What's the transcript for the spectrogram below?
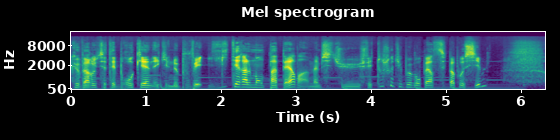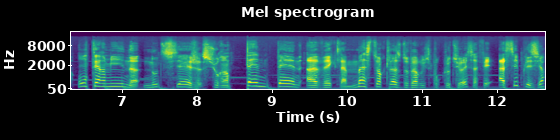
que Varus était broken et qu'il ne pouvait littéralement pas perdre. Même si tu fais tout ce que tu peux pour perdre, c'est pas possible. On termine notre siège sur un 10-10 avec la masterclass de Varus pour clôturer, ça fait assez plaisir.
